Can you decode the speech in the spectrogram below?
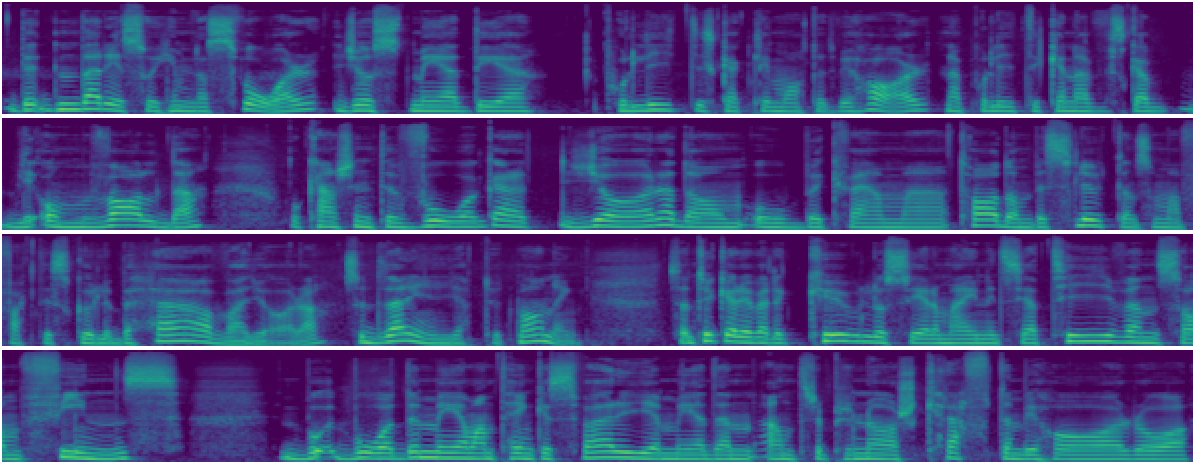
den där är så himla svår just med det politiska klimatet vi har. När politikerna ska bli omvalda och kanske inte vågar göra de obekväma, ta de besluten som man faktiskt skulle behöva göra. Så det där är en jätteutmaning. Sen tycker jag det är väldigt kul att se de här initiativen som finns. B- både med, om man tänker Sverige, med den entreprenörskraften vi har och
